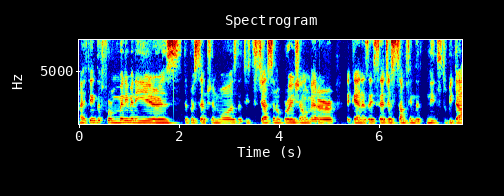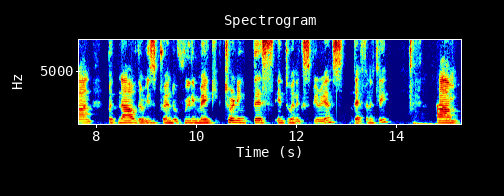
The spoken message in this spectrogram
I think that for many, many years, the perception was that it's just an operational matter. Again, as I said, just something that needs to be done. But now there is a trend of really making turning this into an experience definitely. Um,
